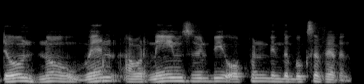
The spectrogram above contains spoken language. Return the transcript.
don't know when our names will be opened in the books of heaven.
